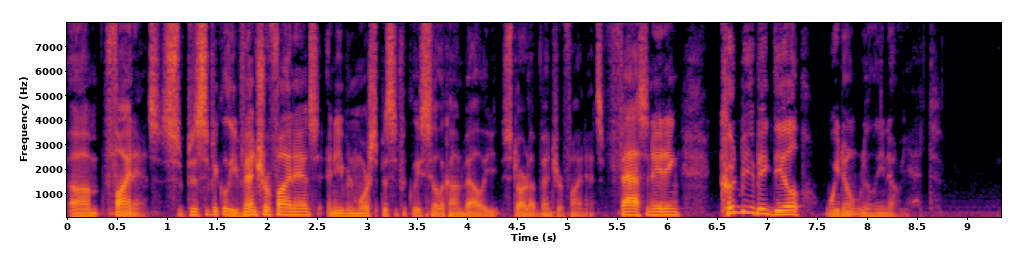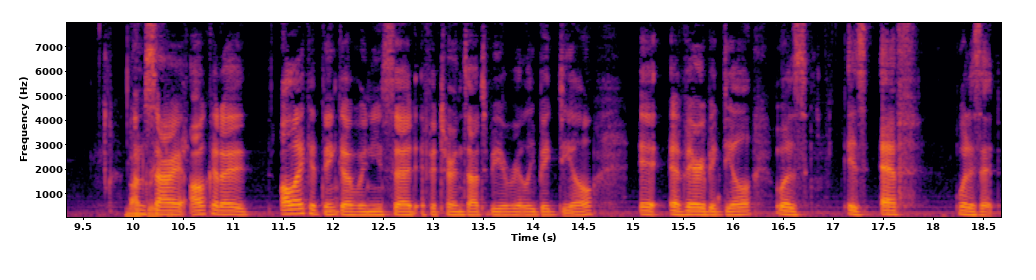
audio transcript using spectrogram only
um, finance, specifically venture finance, and even more specifically Silicon Valley startup venture finance. Fascinating. Could be a big deal. We don't really know yet. Not I'm sorry. news. All could I all I could think of when you said if it turns out to be a really big deal, it, a very big deal was is F what is it?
